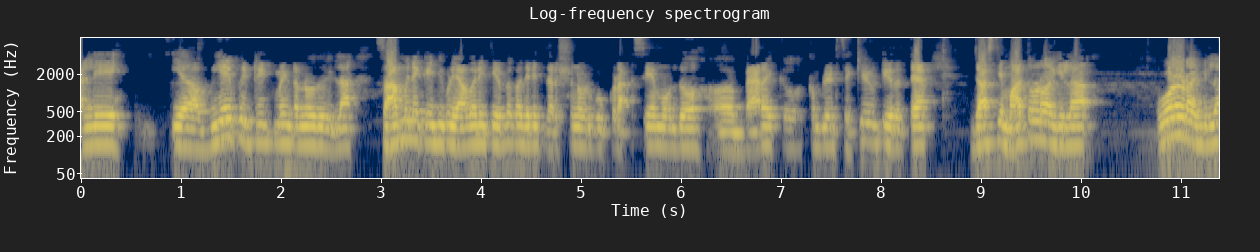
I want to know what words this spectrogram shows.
ಅಲ್ಲಿ ವಿ ಐ ಪಿ ಟ್ರೀಟ್ಮೆಂಟ್ ಅನ್ನೋದು ಇಲ್ಲ. ಸಾಮಾನ್ಯ ಕೈದಿಗಳು ಯಾವ ರೀತಿ ಇರಬೇಕು, ಅದೇ ರೀತಿ ದರ್ಶನ್ ಅವ್ರಿಗೂ ಕೂಡ ಸೇಮ್ ಒಂದು ಬ್ಯಾರಕ್ ಕಂಪ್ಲೀಟ್ ಸೆಕ್ಯೂರಿಟಿ ಇರುತ್ತೆ. ಜಾಸ್ತಿ ಮಾತಾಡೋ ಆಗಿಲ್ಲ ಓಡಾಡೋಗಿಲ್ಲ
